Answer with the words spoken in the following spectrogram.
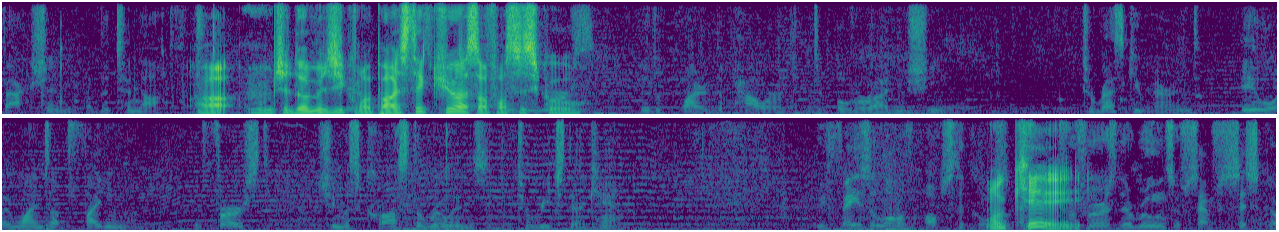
faction of the Tanakh. Ah, mon petit doigt me dit qu'on va pas rester que à San Francisco. They've acquired the power to override machine. To rescue Erend, Aloy winds up fighting them. But first, she must cross the ruins to reach their camp. We face a lot of obstacles. Ok. to traverse the ruins of San Francisco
